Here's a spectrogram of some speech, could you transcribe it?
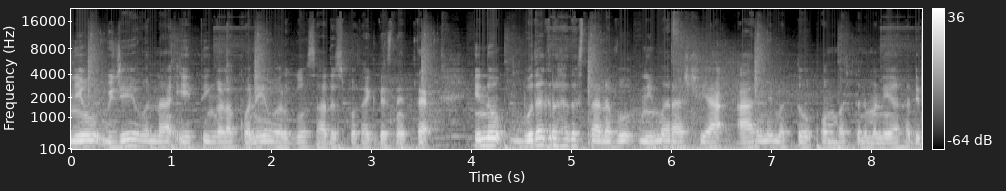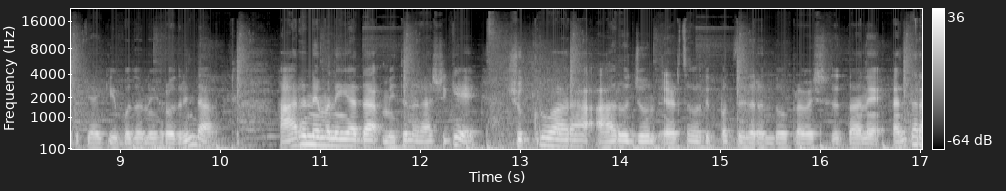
ನೀವು ವಿಜಯವನ್ನ ಈ ತಿಂಗಳ ಕೊನೆಯವರೆಗೂ ಸಾಧಿಸಬಹುದಾಗಿದೆ ಸ್ನೇಹಿತರೆ. ಇನ್ನು ಬುಧ ಗ್ರಹದ ಸ್ಥಾನವು ನಿಮ್ಮ ರಾಶಿಯ ಆರನೇ ಮತ್ತು ಒಂಬತ್ತನೇ ಮನೆಯ ಅಧಿಪತಿಯಾಗಿ ಬುಧನು ಇರೋದ್ರಿಂದ ಆರನೇ ಮನೆಯಾದ ಮಿಥುನ ರಾಶಿಗೆ ಶುಕ್ರವಾರ ಆರು ಜೂನ್ ಎರಡು ಸಾವಿರದ ಇಪ್ಪತ್ತೈದರಂದು ಪ್ರವೇಶಿಸುತ್ತಾನೆ. ನಂತರ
